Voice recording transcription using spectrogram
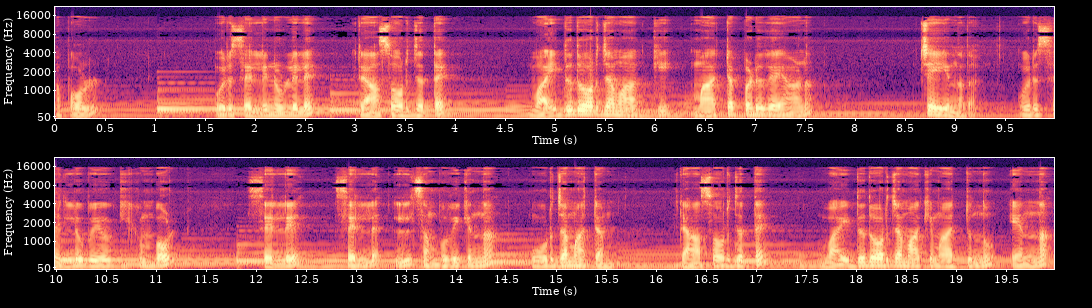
അപ്പോൾ ഒരു സെല്ലിനുള്ളിലെ രാസോർജത്തെ വൈദ്യുതോർജമാക്കി മാറ്റപ്പെടുകയാണ് ചെയ്യുന്നത്. ഒരു സെല്ല് ഉപയോഗിക്കുമ്പോൾ സെല്ല് സെല്ലിൽ സംഭവിക്കുന്ന ഊർജമാറ്റം രാസോർജത്തെ വൈദ്യുതോർജമാക്കി മാറ്റുന്നു എന്ന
